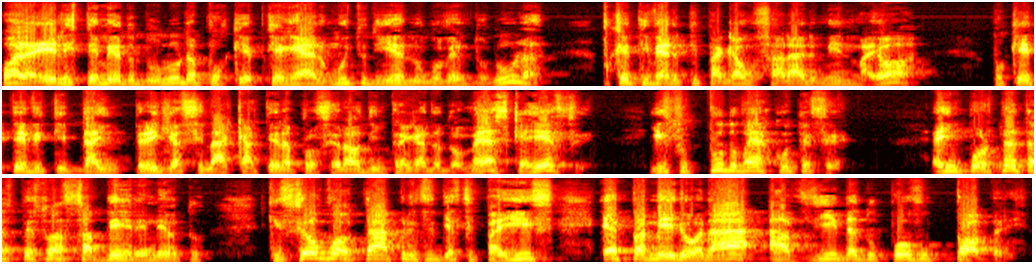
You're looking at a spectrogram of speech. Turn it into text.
Olha, eles têm medo do Lula por quê? Porque ganharam muito dinheiro no governo do Lula? Porque tiveram que pagar um salário mínimo maior? Porque teve que dar emprego e assinar a carteira profissional de empregada doméstica? É esse? Isso tudo vai acontecer. É importante as pessoas saberem, Neuto, que se eu voltar a presidir esse país é para melhorar a vida do povo pobre.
